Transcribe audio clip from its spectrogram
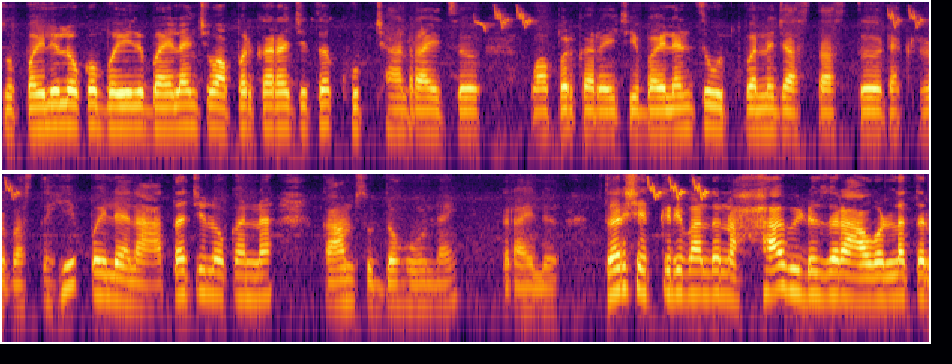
सो पहिले लोक बैल बैलांचे वापर करायचे तर खूप छान राहायचं. वापर करायचे बैलांचं उत्पन्न जास्त असतं ट्रॅक्टर असतं हे पहिले आहे ना आताच्या लोकांना कामसुद्धा होऊ नाही राहिलं. तर शेतकरी बांधवांना हा व्हिडिओ जर आवडला तर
